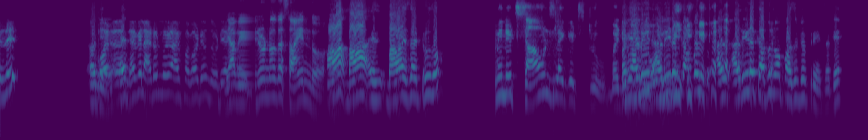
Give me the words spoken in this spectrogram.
is it? Okay. What, uh, then Neville, I don't know. I forgot your zodiac. Yeah, we sign. don't know the sign though. Baba, Baba, is, Baba, is that true though? I mean, it sounds like it's true, but if Okay, I'll read. I'll read a couple. I'll, I'll read a couple more positive traits. Okay.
